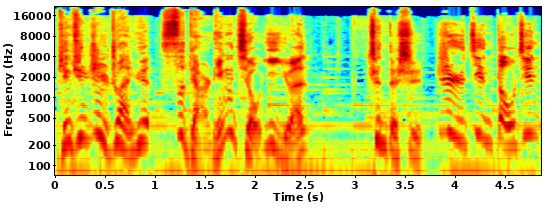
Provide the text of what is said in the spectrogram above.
平均日赚约四点零九亿元。真的是日进斗金。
